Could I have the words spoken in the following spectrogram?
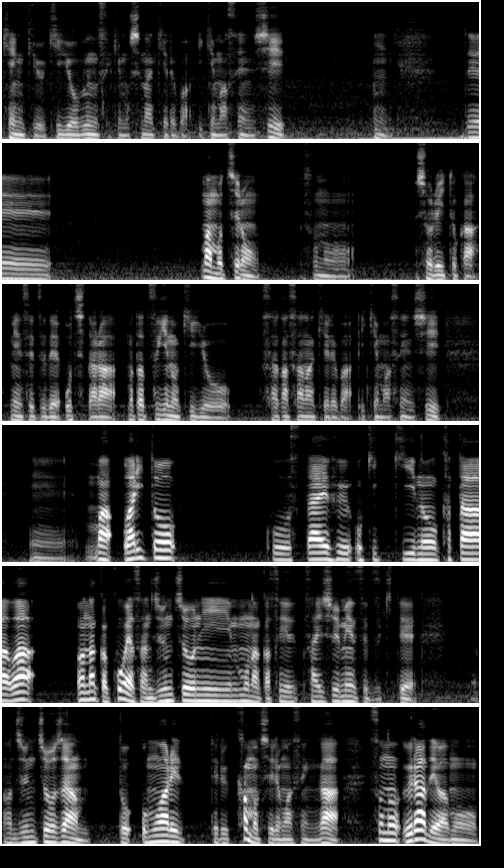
研究企業分析もしなければいけませんし、うん、でまあもちろんその書類とか面接で落ちたらまた次の企業を探さなければいけませんし、えー、まあ割とこうスタイフお聞きの方はあなんか荒野さん順調にもうなんか最終面接来てあ順調じゃんと思われてるかもしれませんがその裏ではもう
